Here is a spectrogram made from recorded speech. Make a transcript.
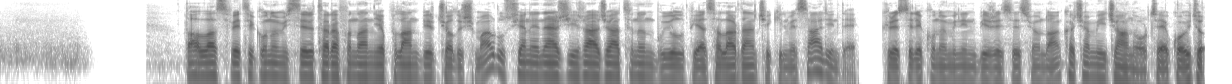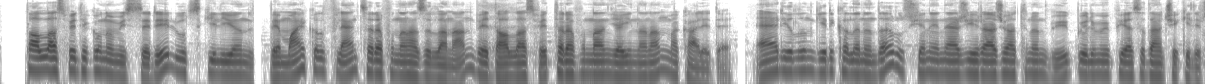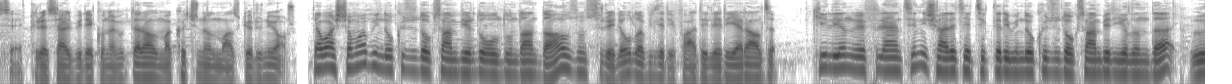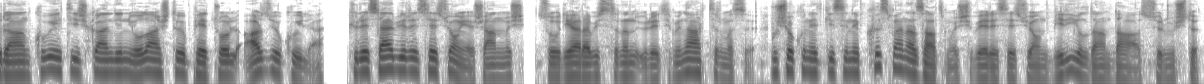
Dallas Fed ekonomistleri tarafından yapılan bir çalışma, Rusya'nın enerji ihracatının bu yıl piyasalardan çekilmesi halinde küresel ekonominin bir resesyondan kaçamayacağını ortaya koydu. Dallas Fed ekonomistleri Lutz Killian ve Michael Flint tarafından hazırlanan ve Dallas Fed tarafından yayınlanan makalede eğer yılın geri kalanında Rusya'nın enerji ihracatının büyük bölümü piyasadan çekilirse küresel bir ekonomik daralma kaçınılmaz görünüyor. Yavaşlama 1991'de olduğundan daha uzun süreli olabilir ifadeleri yer aldı. Killian ve Flint'in işaret ettikleri 1991 yılında İran, Kuveyt işgalinin yol açtığı petrol arz yokuyla küresel bir resesyon yaşanmış, Suudi Arabistan'ın üretimini arttırması bu şokun etkisini kısmen azaltmış ve resesyon bir yıldan daha sürmüştü.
